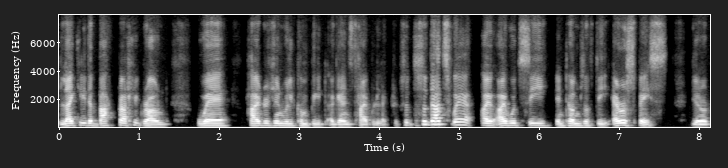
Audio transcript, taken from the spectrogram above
likely the back battleground where hydrogen will compete against hybrid electric. So, so that's where I, I would see in terms of the aerospace, you know,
